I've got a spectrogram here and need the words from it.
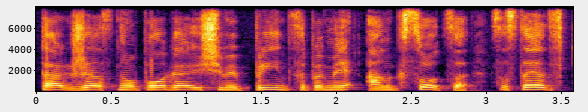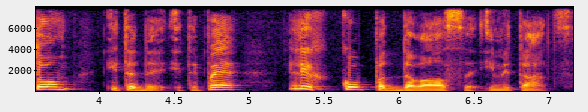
также основополагающими принципами Ангсоца, состоят в том и т.д. и т.п. легко поддавался имитации.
